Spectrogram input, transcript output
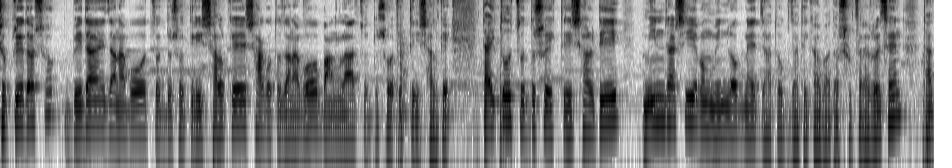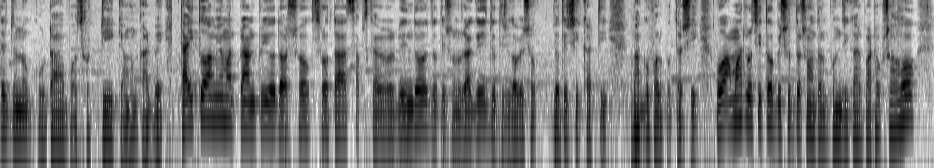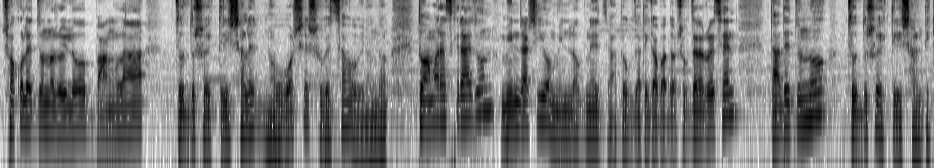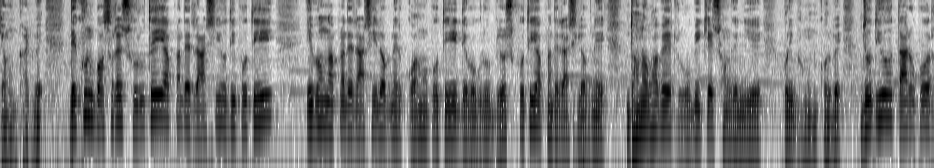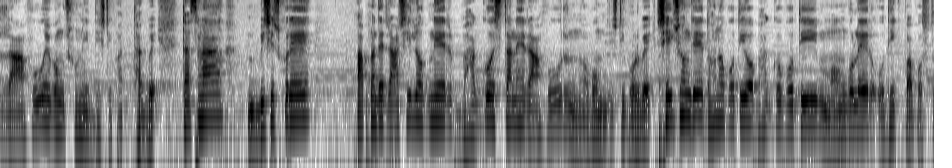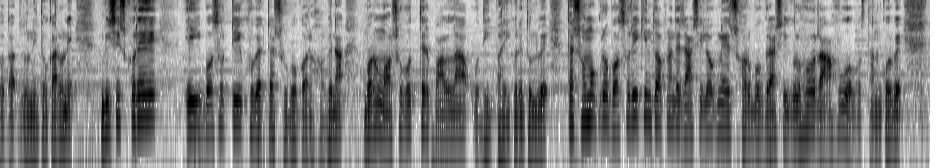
সুপ্রিয় দর্শক, বিদায় জানাব চোদ্দোশো তিরিশ সালকে, স্বাগত জানাব বাংলা চোদ্দোশো একত্রিশ সালকে। তাই তো চোদ্দোশো একত্রিশ সালটি মিন রাশি এবং মিন লগ্নের জাতক, জাতিকা বা দর্শক যারা রয়েছেন, তাদের জন্য গোটা বছরটি কেমন কাটবে? তাই তো আমি আমার প্রাণপ্রিয় দর্শক, শ্রোতা সাবস্ক্রাইবার বৃন্দ জ্যোতিষ অনুরাগী, জ্যোতিষ গবেষক, জ্যোতিষ শিক্ষার্থী ভাগ্যফল প্রত্যাশী ও আমার রচিত বিশুদ্ধ সনাতন পঞ্জিকার পাঠক সহ সকলের জন্য রইল বাংলা চোদ্দোশো একত্রিশ সালের নববর্ষের শুভেচ্ছা ও অভিনন্দন। তো আমার আজকের আয়োজন মিন রাশি ও মিন লগ্নের জাতক, জাতিকা বা দর্শক যারা রয়েছেন তাদের জন্য চোদ্দোশো একত্রিশ সালটি কেমন কাটবে? দেখুন, বছরের শুরুতেই আপনাদের রাশি অধিপতি এবং আপনাদের রাশি লগ্নের কর্মপতি দেবগুরু বৃহস্পতি আপনাদের রাশি লগ্নে ধনভাবে রবিকে সঙ্গে নিয়ে পরিভ্রমণ করবে। যদিও তার উপর রাহু এবং শনির দৃষ্টিপাত থাকবে। তাছাড়া বিশেষ করে আপনাদের রাশি লগ্নের ভাগ্যস্থানে রাহুর নবম দৃষ্টি পড়বে। সেই সঙ্গে ধনপতি ও ভাগ্যপতি মঙ্গলের অধিক পাপস্থতা জনিত কারণে। বিশেষ করে এই বছরটি খুব একটা শুভকর হবে না, বরং অশুভত্বের পাল্লা অধিক ভারী করে তুলবে। তা সমগ্র বছরই কিন্তু আপনাদের রাশি লগ্নের সর্বগ্রাসী গ্রহ রাহু অবস্থান করবে,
